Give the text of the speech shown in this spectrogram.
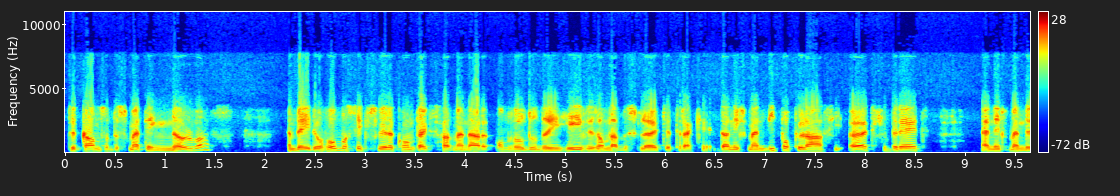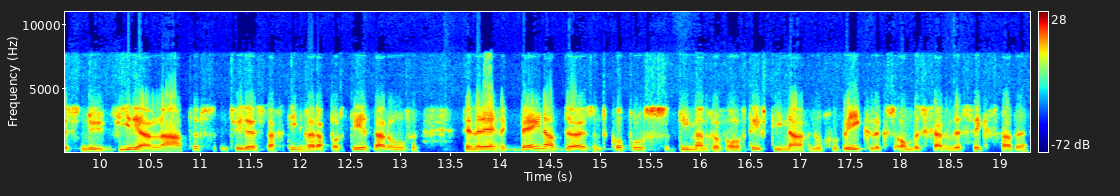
de kans op besmetting nul was. En bij de homoseksuele context had men daar onvoldoende gegevens om dat besluit te trekken. Dan heeft men die populatie uitgebreid en heeft men dus nu, vier jaar later, in 2018, gerapporteerd daarover, zijn er eigenlijk bijna duizend koppels die men gevolgd heeft die nagenoeg wekelijks onbeschermde seks hadden.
